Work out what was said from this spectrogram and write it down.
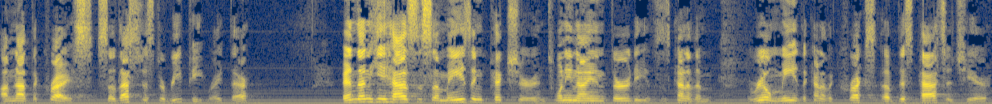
I'm not the Christ. So that's just a repeat right there. And then he has this amazing picture in 29 and 30. This is kind of the, the real meat, the kind of the crux of this passage here.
